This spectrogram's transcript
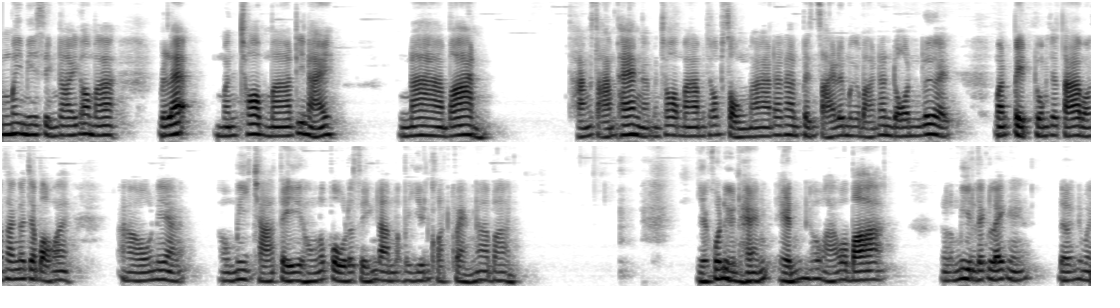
ำไม่มีสิ่งใดเข้ามา และมันชอบมาที่ไหน หน้าบ้านทางสามแพร่งอะมันชอบมา มันชอบส่งมาถ้าท่านเป็นสายเลยมือบาลท่านโดนเรื่อย มันปิดดวงชะตาบอกท่านก็จะบอกว่า เอาเนี่ย เอามีดชาตีของหลวงปู่ฤาษีดำเอาไปยืนกอดแกว่งหน้าบ้าน อย่าคนอื่นเห็นเห็นเขาหาว่าบ้าแล้วมีดเล็กๆไงเดินขึ้นไป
